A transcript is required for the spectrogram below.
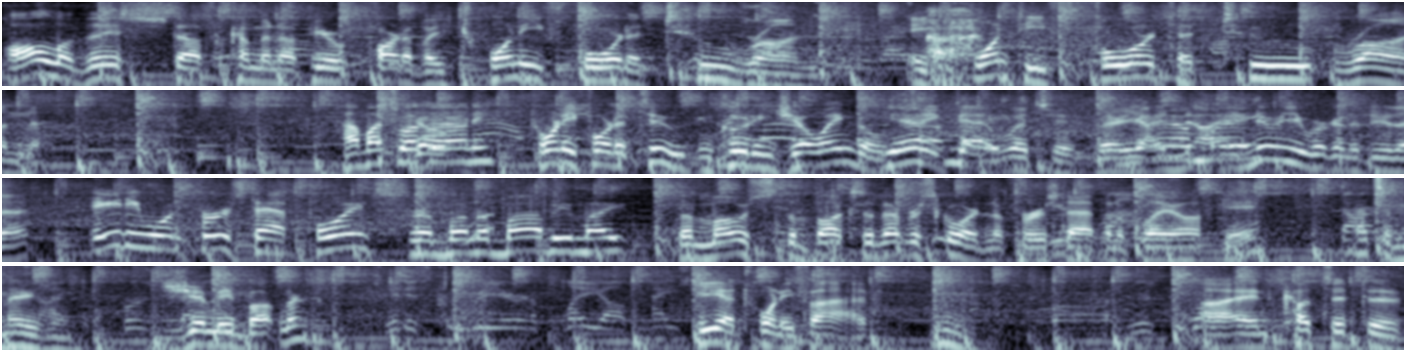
All of this stuff coming up here, part of a 24 to 2 run. A 24 to 2 run. How much was it, Ernie? 24 to 2, including Joe Ingles. Yeah, Take that with you. There you, Yeah, I, I knew you were going to do that. 81 first half points, Brother Bobby, Mike. the most the Bucks have ever scored in the first half in a playoff game. That's amazing. Jimmy Butler. He had 25. Uh, and cuts it to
